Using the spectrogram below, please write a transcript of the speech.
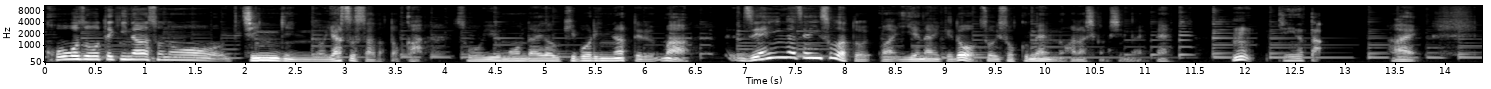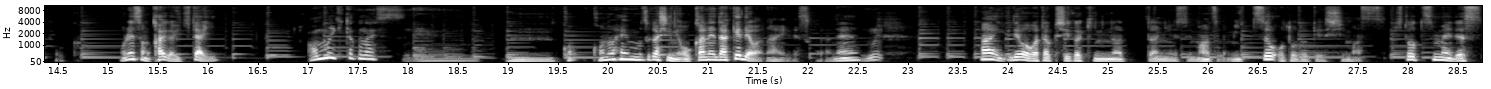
構造的なその賃金の安さだとか、そういう問題が浮き彫りになってる。まあ、全員が全員そうだとは言えないけど、そういう側面の話かもしれないよね。うん、気になった。はい。そうかお姉さんも海外行きたい？あんま行きたくないっすね。うんこ、この辺難しいね。お金だけではないですからね。うんはい。では私が気になったニュース、まず3つお届けします。1つ目です。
